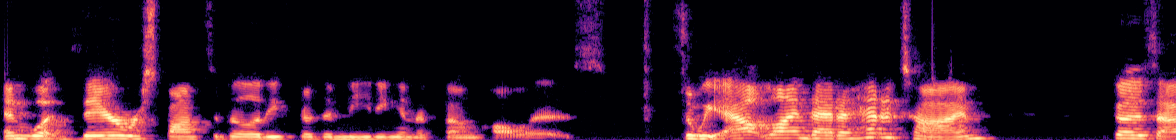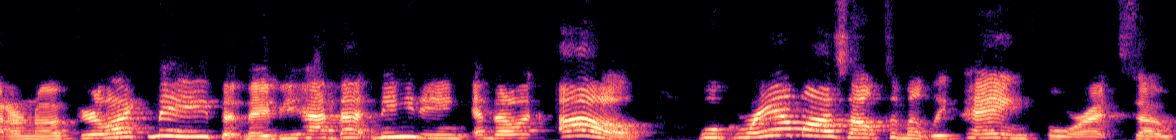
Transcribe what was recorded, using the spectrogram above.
and what their responsibility for the meeting and the phone call is. So we outline that ahead of time because I don't know if you're like me, but maybe you had that meeting and they're like, "Oh, well, grandma's ultimately paying for it, so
